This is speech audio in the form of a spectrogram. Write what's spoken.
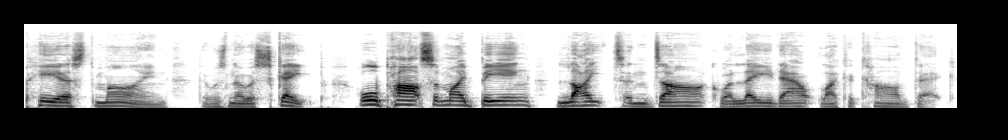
pierced mine. There was no escape. All parts of my being, light and dark, were laid out like a card deck.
